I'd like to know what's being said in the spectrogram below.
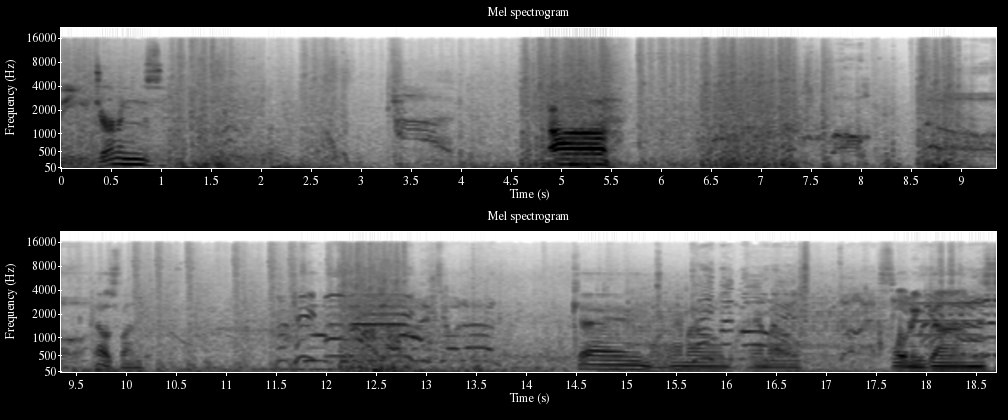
Any Germans? Oh! That was fun. Okay, more ammo, more ammo. Floating guns.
